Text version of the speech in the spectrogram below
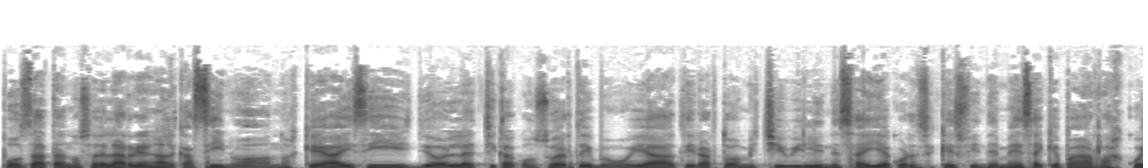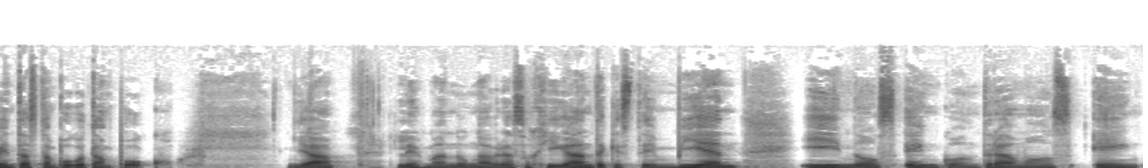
Posdata, no se larguen al casino, ¿ah? no es que, ay, sí, yo la chica con suerte y me voy a tirar todos mis chivilines ahí, acuérdense que es fin de mes, hay que pagar las cuentas, tampoco, tampoco. ¿Ya? Les mando un abrazo gigante, que estén bien y nos encontramos en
